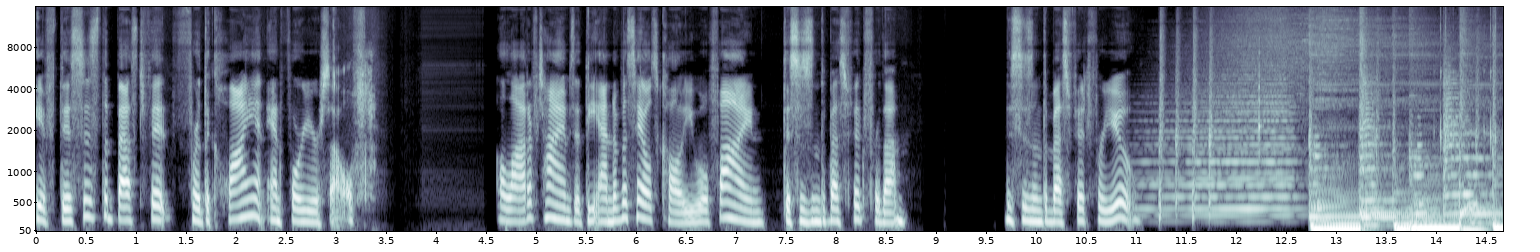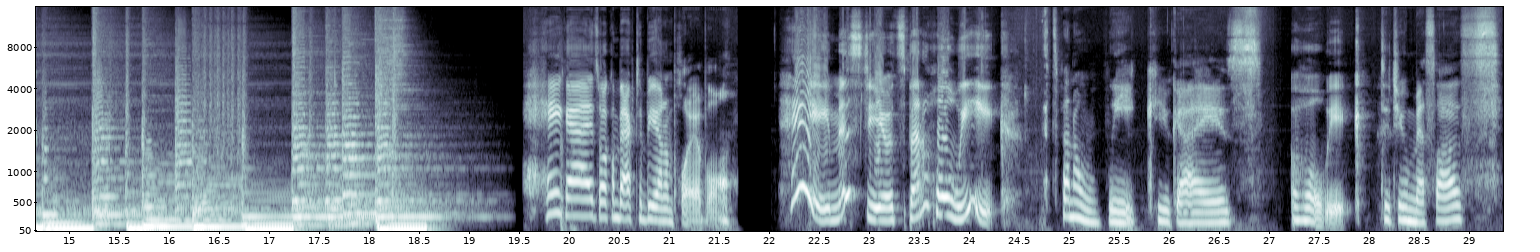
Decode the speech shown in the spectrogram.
if this is the best fit for the client and for yourself. A lot of times at the end of a sales call, you will find this isn't the best fit for them. This isn't the best fit for you. Hey guys, welcome back to Be Unemployable. Hey, missed you. It's been a whole week. It's been a week, you guys. A whole week. Did you miss us?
